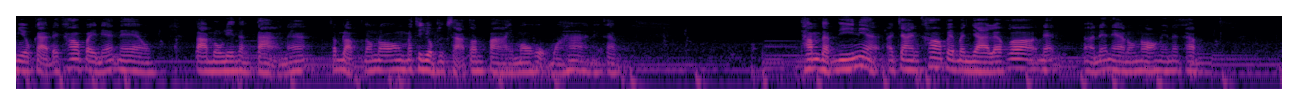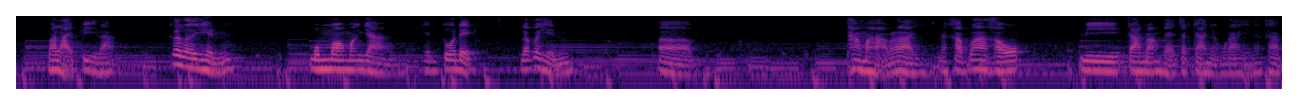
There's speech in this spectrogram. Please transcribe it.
มีโอกาสได้เข้าไปแนะแนว ตามโรงเรียนต่างๆนะสำหรับน้องๆมัธยมศึกษาตอนปลายม .6 ม .5 นะครับทำแบบนี้เนี่ยอาจารย์เข้าไปบรรยายแล้วก็แนะ แนะแนวน้องๆเนี่ยนะครับ มาหลายปีแล้ว ก็เลยเห็นมุมมองบางอย่าง เห็นตัวเด็ก แล้วก็เห็นทางมหาวิทยาลัยนะครับ ว่าเขามีการวางแผนจัดการอย่างไรนะครับ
